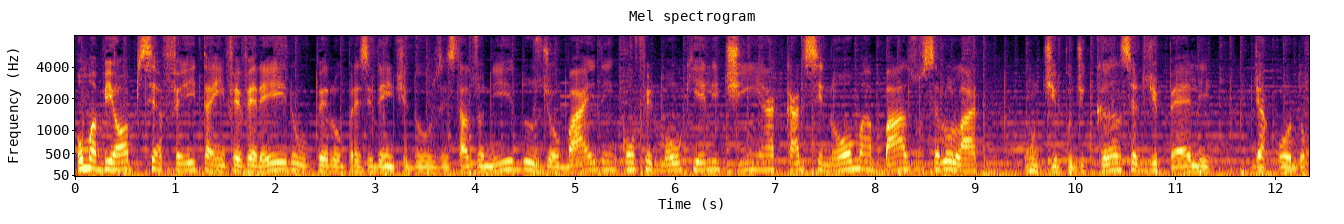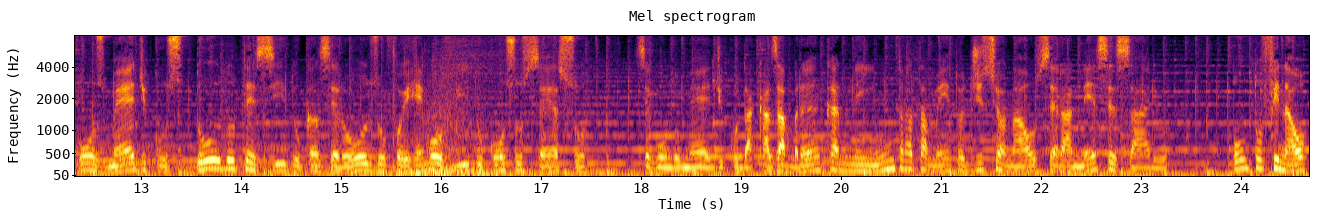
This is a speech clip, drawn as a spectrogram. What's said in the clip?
Uma biópsia feita em fevereiro pelo presidente dos Estados Unidos, Joe Biden, confirmou que ele tinha carcinoma basocelular, um tipo de câncer de pele. De acordo com os médicos, todo o tecido canceroso foi removido com sucesso. Segundo o médico da Casa Branca, nenhum tratamento adicional será necessário. Ponto final.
